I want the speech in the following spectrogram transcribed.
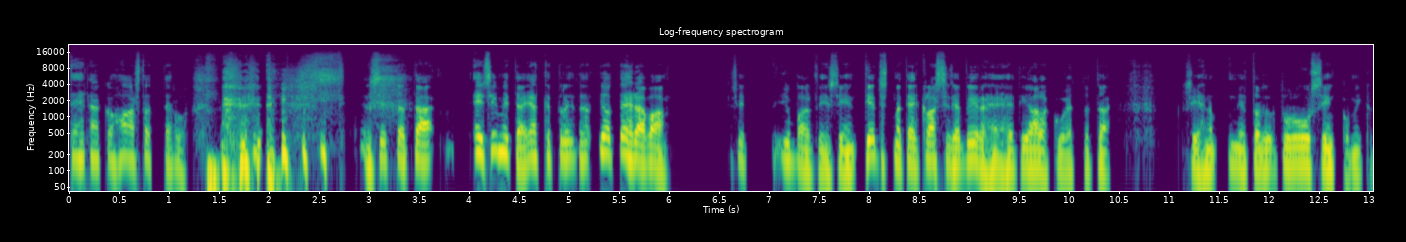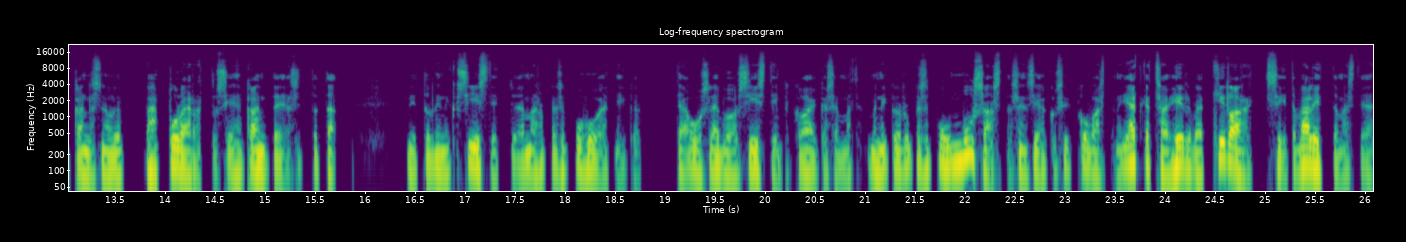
tehdäänkö haastattelu? ja sitten tota, ei siinä mitään, jätkät tuli, joo tehdään vaan. Sitten jubaltiin siinä. Tietysti mä tein klassisen virheen heti alkuun, että tota, siihen niitä oli tullut uusi sinkku, mikä kannassa ne oli vähän pulerattu siihen kanteen ja sitten tota, niitä oli niinku siistitty ja mä rupesin puhua, että niinku, tämä uusi levy on siistiimpi kuin aikaisemmat. Mä niinku rupesin puhumaan musasta sen sijaan kuin siitä kuvasta. Niin jätkät sai hirveät kilarit siitä välittömästi ja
